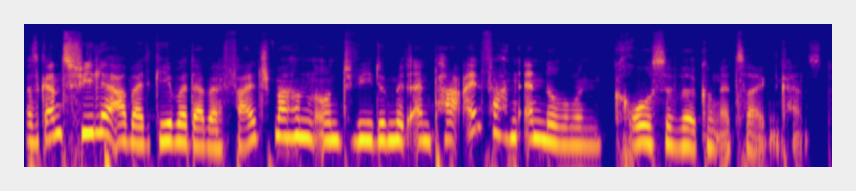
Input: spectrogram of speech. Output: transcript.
Was ganz viele Arbeitgeber dabei falsch machen und wie du mit ein paar einfachen Änderungen große Wirkung erzeugen kannst.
